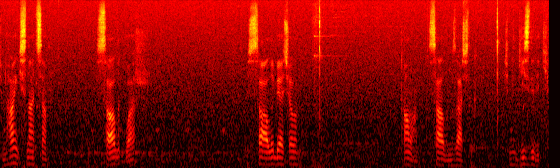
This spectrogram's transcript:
Şimdi hangisini açsam? Sağlık var. Sağlığı bir açalım. Tamam. Sağlığımızı açtık. Şimdi gizlilik.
